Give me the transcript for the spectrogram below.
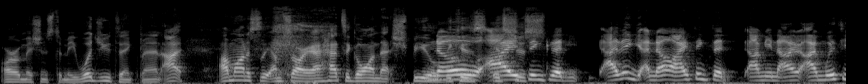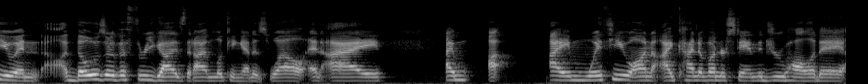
are omissions to me. What do you think, man? I I'm honestly I'm sorry I had to go on that spiel. No, I just... think that I think no, I think that I mean I I'm with you, and those are the three guys that I'm looking at as well, and I I'm I, I'm with you on I kind of understand the Jrue Holiday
